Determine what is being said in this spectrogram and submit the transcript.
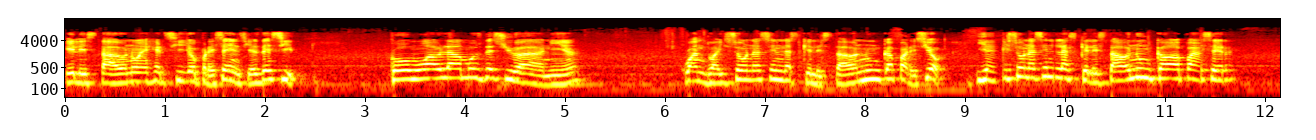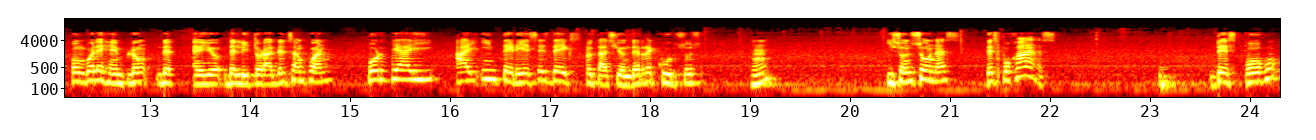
el Estado no ha ejercido presencia. Es decir, ¿cómo hablamos de ciudadanía cuando hay zonas en las que el Estado nunca apareció? Y hay zonas en las que el Estado nunca va a aparecer Pongo el ejemplo del, del litoral del San Juan, porque ahí hay intereses de explotación de recursos y son zonas despojadas. Despojo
